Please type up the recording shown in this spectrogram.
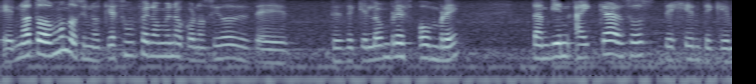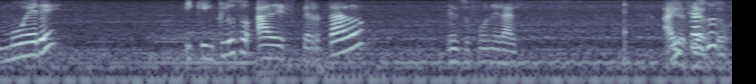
eh, no a todo mundo, sino que es un fenómeno conocido desde, desde que el hombre es hombre. También hay casos de gente que muere y que incluso ha despertado en su funeral. Hay casos, cierto.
